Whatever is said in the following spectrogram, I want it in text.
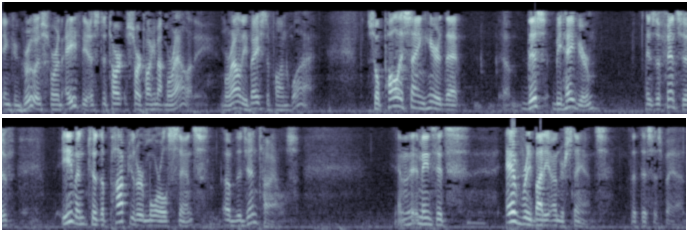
incongruous for an atheist to tar- start talking about morality. Morality based upon what? So Paul is saying here that um, this behavior is offensive even to the popular moral sense of the Gentiles. And it means it's everybody understands that this is bad.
